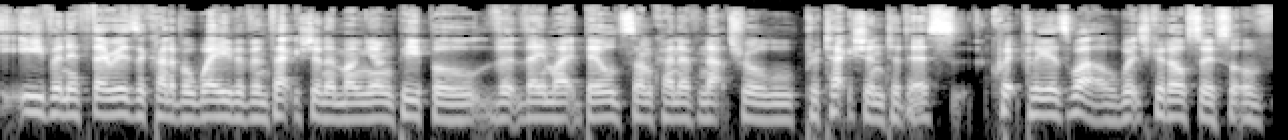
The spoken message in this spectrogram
even if there is a kind of a wave of infection among young people, that they might build some kind of natural protection to this quickly as well, which could also sort of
